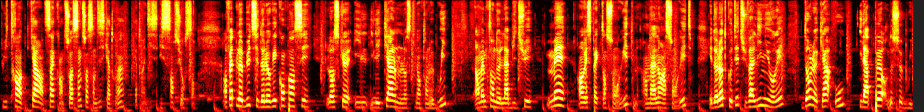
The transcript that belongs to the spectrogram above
puis 30, 40, 50, 60, 70, 80, 90 et 100 sur 100. En fait, le but c'est de le récompenser lorsqu'il il est calme, lorsqu'il entend le bruit, et en même temps de l'habituer, mais en respectant son rythme, en allant à son rythme. Et de l'autre côté, tu vas l'ignorer dans le cas où il a peur de ce bruit.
